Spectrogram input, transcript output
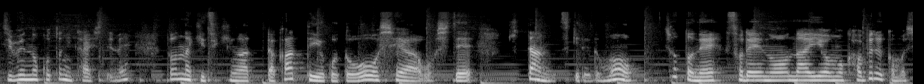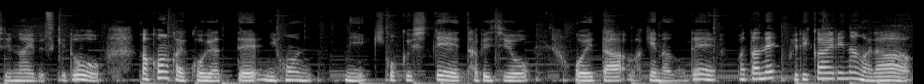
自分のことに対してね、どんな気づきがあったかっていうことをシェアをしてきたんですけれども、ちょっとね、それの内容も被るかもしれないですけど、まあ、今回こうやって日本に帰国して旅路を終えたわけなので、またね、振り返りながら、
